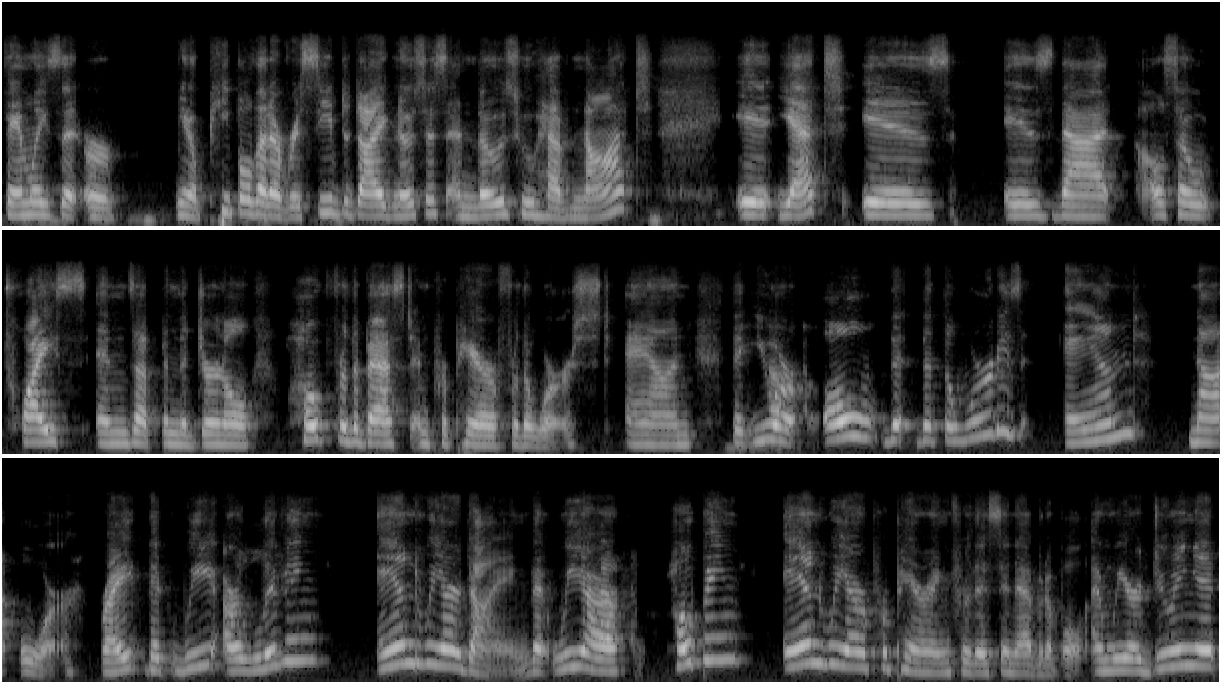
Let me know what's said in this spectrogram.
families that are you know people that have received a diagnosis and those who have not it yet is is that also twice ends up in the journal hope for the best and prepare for the worst. And that you are all that, that the word is and not or right? That we are living and we are dying that we are hoping and we are preparing for this inevitable and we are doing it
